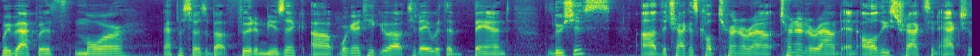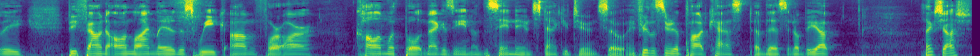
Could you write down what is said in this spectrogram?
we'll be back with more episodes about food and music. Uh, we're gonna take you out today with the band Lucius. Uh, the track is called "Turn Around," "Turn It Around," and all these tracks can actually be found online later this week um, for our column with Bullet Magazine of the same name, Snacky Tunes. So if you're listening to a podcast of this, it'll be up. Thanks, Josh.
